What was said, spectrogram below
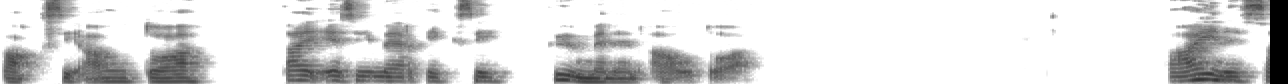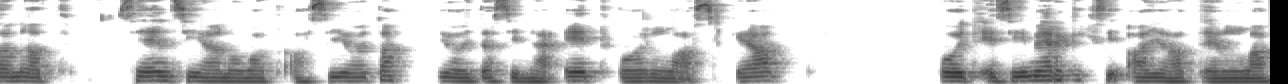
kaksi autoa tai esimerkiksi kymmenen autoa. Ainesanat sen sijaan ovat asioita, joita sinä et voi laskea. Voit esimerkiksi ajatella,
